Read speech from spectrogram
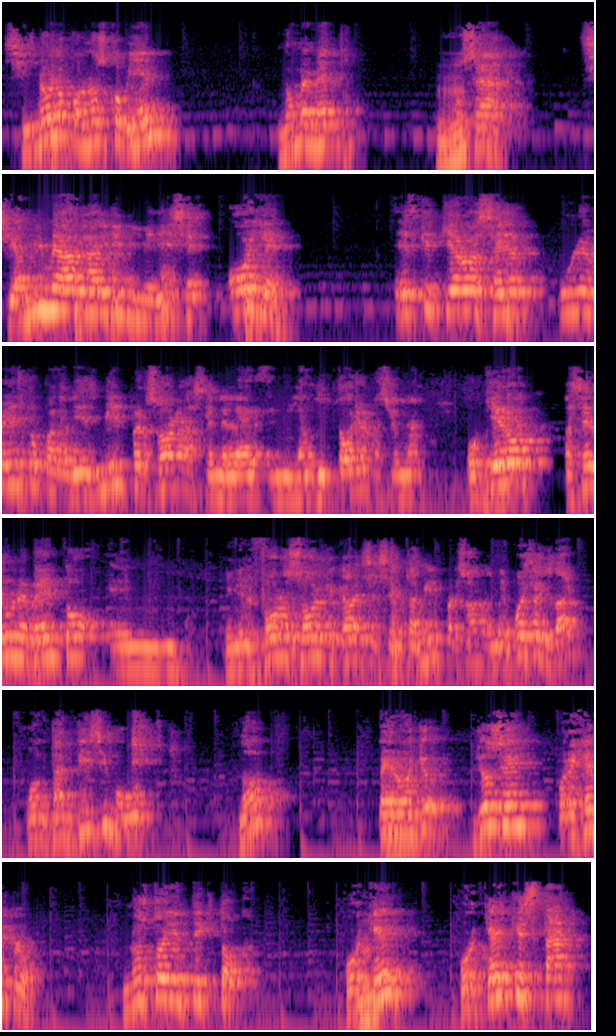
Si no lo conozco bien, no me meto. O sea, si a mí me habla alguien y me dice, oye, es que quiero hacer un evento para 10 mil personas en el, en el, Auditorio Nacional, o quiero hacer un evento en, en el Foro Sol que caben 60 mil personas, ¿me puedes ayudar? Con tantísimo gusto, ¿no? Pero yo, yo sé, por ejemplo, no estoy en TikTok. ¿Por qué? Porque hay que estar.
